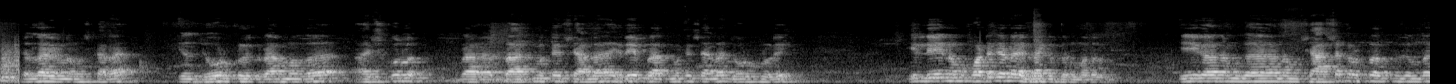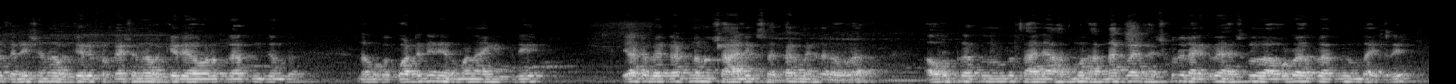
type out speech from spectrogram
ಎಲ್ಲರಿಗೂ ನಮಸ್ಕಾರ. ಇದು ಜೋಡ್ಕುಳಿ ಗ್ರಾಮದ ಹೈಸ್ಕೂಲ್ ಪ್ರಾ- ಪ್ರಾಥಮಿಕ ಶಾಲಾ, ಹಿರಿಯ ಪ್ರಾಥಮಿಕ ಶಾಲಾ ಜೋಡ್ಕುಳಿ ಇಲ್ಲಿ ನಮ್ಮ ಕೊಟ್ಟಜಡ ಇಲ್ಲಾಕಿದ್ರು ಮೊದಲು. ಈಗ ನಮ್ಗೆ ನಮ್ಮ ಶಾಸಕರ ಪ್ರಯತ್ನದಿಂದ, ಗಣೇಶನ ವಕೇರಿ ಪ್ರಕಾಶನ ವಕೇರಿ ಅವರ ಪ್ರಯತ್ನದಿಂದ ನಮಗೆ ಕೊಠಡಿ ನಿರ್ಮಾಣ ಆಗಿತ್ತು ರೀ ಎಷ್ಟು ಬೇಕಾಟ್ ನಮ್ಮ ಶಾಲೆಗೆ ಸಹಕಾರ ಮಾಡಿದಾರೆ ಅವ್ರ. ಅವ್ರ ಪ್ರಯತ್ನದಿಂದ ಶಾಲೆ ಹದಿಮೂರು, ಹದಿನಾಲ್ಕರಾಗ ಹೈಸ್ಕೂಲ್ ಆಗಿತ್ತು ರೀ ಹೈಸ್ಕೂಲ್ ಅವರ ಪ್ರಯತ್ನದಿಂದ ಆಯ್ತು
